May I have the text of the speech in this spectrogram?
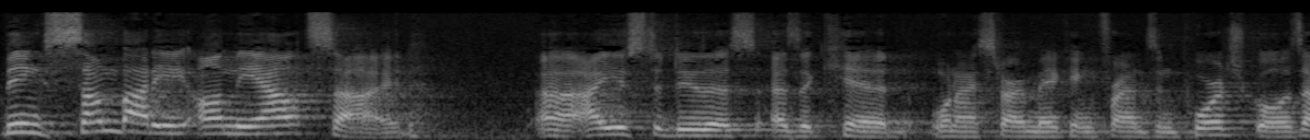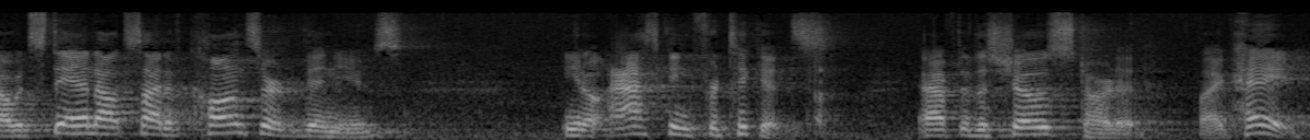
being somebody on the outside. Uh, I used to do this as a kid when I started making friends in Portugal. Is I would stand outside of concert venues, you know, asking for tickets after the shows started. Like, hey,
